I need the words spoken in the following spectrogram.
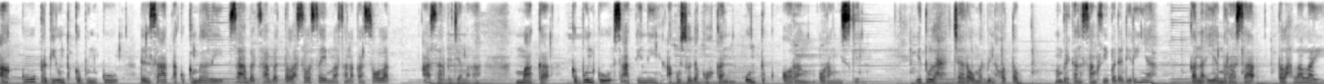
Aku pergi untuk kebunku dan saat aku kembali, sahabat-sahabat telah selesai melaksanakan sholat asar berjamaah. Maka kebunku saat ini aku sodakohkan untuk orang-orang miskin. Itulah cara Umar bin Khattab memberikan sanksi pada dirinya karena ia merasa telah lalai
